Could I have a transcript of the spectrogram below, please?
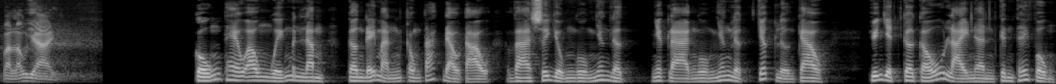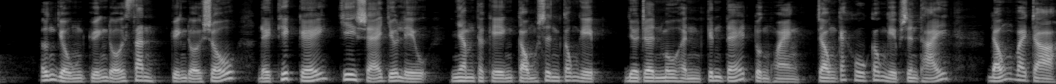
và lâu dài. Cũng theo ông Nguyễn Minh Lâm, cần đẩy mạnh công tác đào tạo và sử dụng nguồn nhân lực, nhất là nguồn nhân lực chất lượng cao, chuyển dịch cơ cấu lại nền kinh tế vùng, ứng dụng chuyển đổi xanh, chuyển đổi số để thiết kế, chia sẻ dữ liệu nhằm thực hiện cộng sinh công nghiệp dựa trên mô hình kinh tế tuần hoàn trong các khu công nghiệp sinh thái, đóng vai trò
